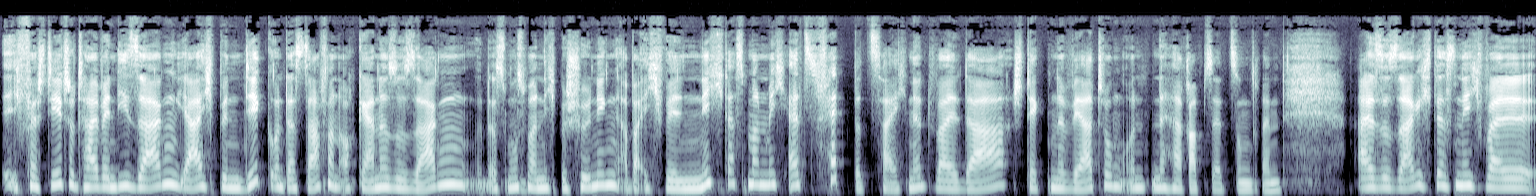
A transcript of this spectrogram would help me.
Ich verstehe total, wenn die sagen, ja, ich bin dick und das darf man auch gerne so sagen, das muss man nicht beschönigen, aber ich will nicht, dass man mich als fett bezeichnet, weil da steckt eine Wertung und eine Herabsetzung drin. Also sage ich das nicht, weil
